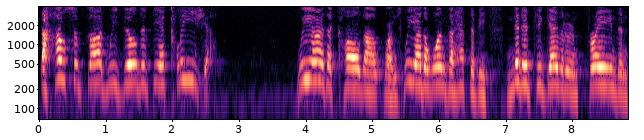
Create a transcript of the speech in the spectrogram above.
The house of God we build is the ecclesia. We are the called out ones. We are the ones that have to be knitted together and framed and,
